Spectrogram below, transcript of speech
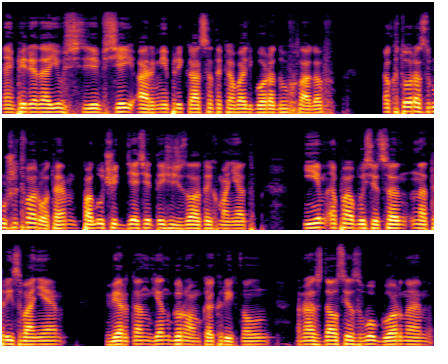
«Передаю всей армии приказ атаковать город двух флагов. Кто разрушит ворота, получит 10 тысяч золотых монет и повысится на три звания. Вертанген громко крикнул. Раздался звук горна.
